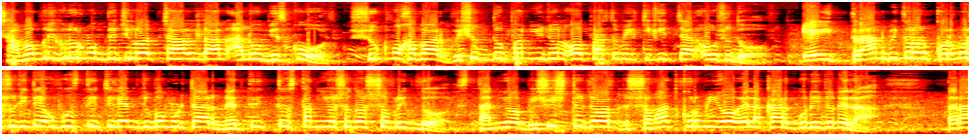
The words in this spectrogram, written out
সামগ্রীগুলোর মধ্যে ছিল চাল, ডাল, আলু, বিস্কুট, শুকনো খাবার, বিশুদ্ধ পানীয় জল ও প্রাথমিক চিকিৎসার ঔষধ এই ত্রাণ বিতরণ কর্মসূচিতে উপস্থিত ছিলেন যুব মোর্চার নেতৃত্ব স্থানীয় সদস্যবৃন্দ, স্থানীয় বিশিষ্টজন, সমাজকর্মী ও এলাকার গুণীজনেরা। তারা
